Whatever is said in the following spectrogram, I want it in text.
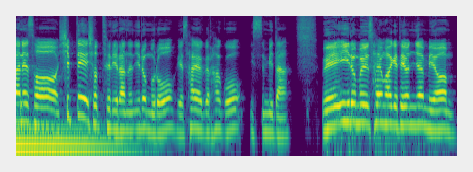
부산에서 10대 셔틀이라는 이름으로 예, 사역을 하고 있습니다. 왜 이 이름을 사용하게 되었냐면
